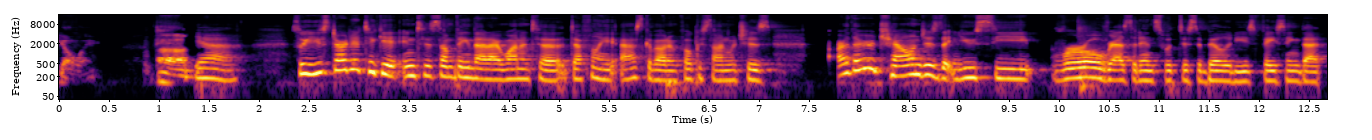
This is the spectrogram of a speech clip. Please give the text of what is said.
going. Um, yeah. So you started to get into something that I wanted to definitely ask about and focus on, which is are there challenges that you see rural residents with disabilities facing that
